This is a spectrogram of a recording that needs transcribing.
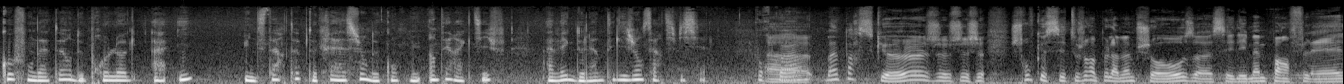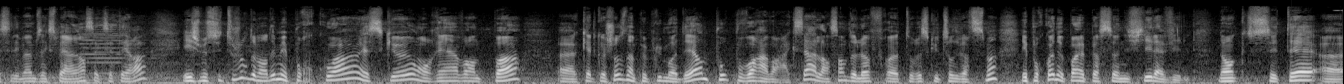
cofondateur de Prologue AI, une start-up de création de contenu interactif avec de l'intelligence artificielle. Pourquoi euh, ben Parce que je, je, je, je trouve que c'est toujours un peu la même chose, euh, c'est les mêmes pamphlets, c'est les mêmes expériences, etc. Et je me suis toujours demandé, mais pourquoi est-ce qu'on ne réinvente pas euh, quelque chose d'un peu plus moderne pour pouvoir avoir accès à l'ensemble de l'offre tourisme, culture, divertissement et pourquoi ne pas impersonnifier la ville. Donc, c'était euh,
